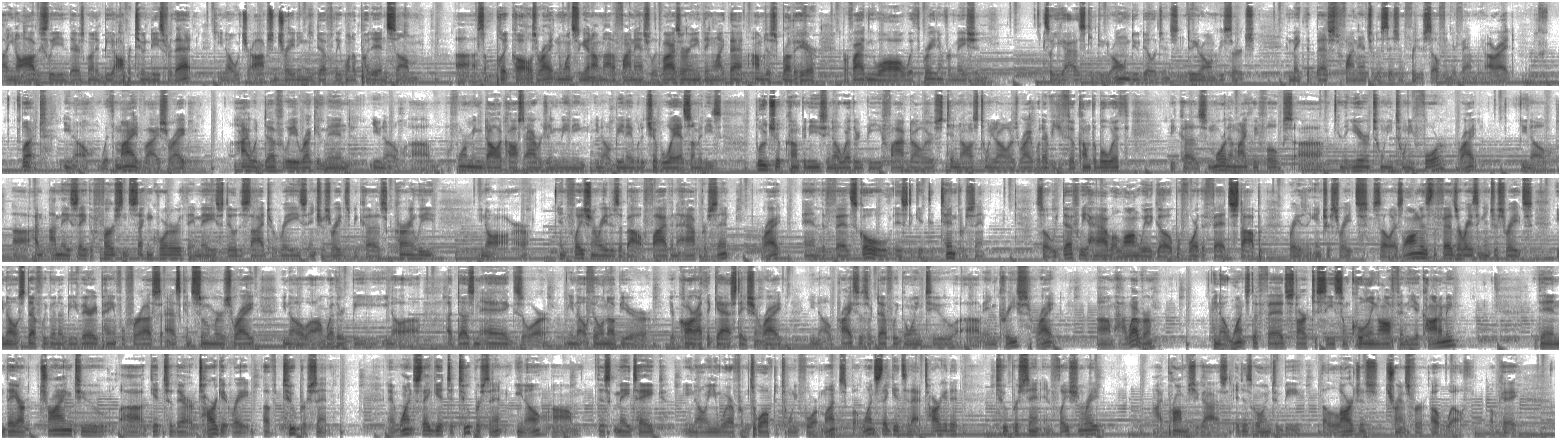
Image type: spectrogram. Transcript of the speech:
uh, you know, obviously there's going to be opportunities for that you know, with your option trading, you definitely want to put in some uh, some put calls, right? And once again, I'm not a financial advisor or anything like that. I'm just a brother here, providing you all with great information so you guys can do your own due diligence and do your own research and make the best financial decision for yourself and your family, all right? But, you know, with my advice, right, I would definitely recommend you know, um, performing dollar cost averaging, meaning, you know, being able to chip away at some of these blue chip companies, you know, whether it be $5, $10, $20, right? Whatever you feel comfortable with. Because more than likely, folks, uh, in the year 2024, right? You know, uh, I, I may say the first and second quarter, they may still decide to raise interest rates because currently, you know, our inflation rate is about 5.5%, right? And the Fed's goal is to get to 10%. So we definitely have a long way to go before the Fed stop raising interest rates. So as long as the Feds are raising interest rates, you know, it's definitely going to be very painful for us as consumers, right? You know, uh, whether it be, you know, a, a dozen eggs or, you know, filling up your your car at the gas station, right? You know, prices are definitely going to uh, increase, right? Um, however, you know, once the Feds start to see some cooling off in the economy, then they are trying to uh, get to their target rate of 2%. And once they get to 2%, you know, um, this may take, you know, anywhere from 12 to 24 months. But once they get to that targeted 2% inflation rate, I promise you guys, it is going to be the largest transfer of wealth. Okay.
